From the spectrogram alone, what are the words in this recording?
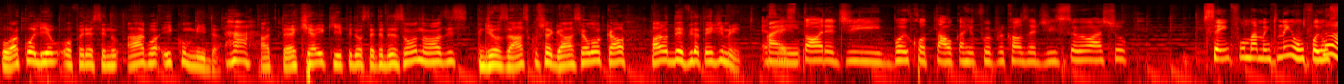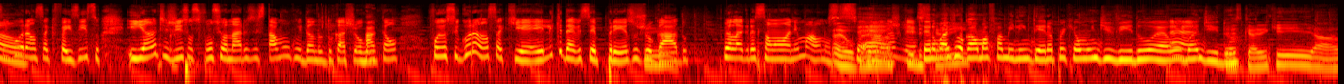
o acolheu oferecendo água e comida, Ah. até que a equipe do Centro de Zoonoses de Osasco chegasse ao local para o devido atendimento. Essa Aí- história de boicotar o Carrefour por causa disso, eu acho sem fundamento nenhum. Foi um Não. segurança que fez isso. E antes disso, os funcionários estavam cuidando do cachorro. A- Então, foi o segurança que é ele que deve ser preso, Sim. julgado pela agressão ao animal. Não É, sei. É, Você não vai jogar uma família inteira porque um indivíduo é, o É. bandido. Eles querem que, ah,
